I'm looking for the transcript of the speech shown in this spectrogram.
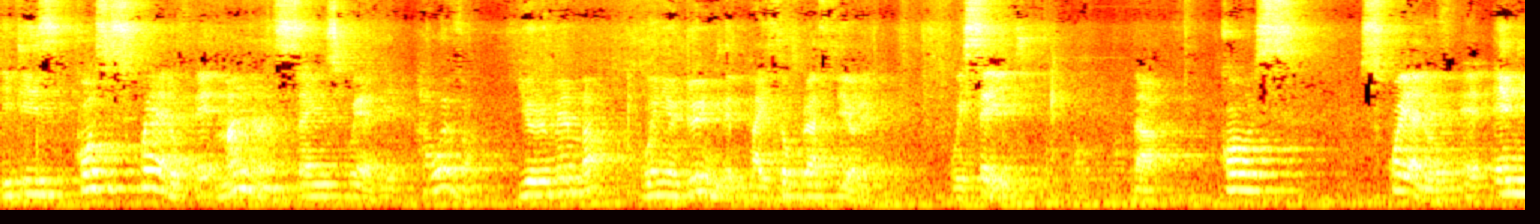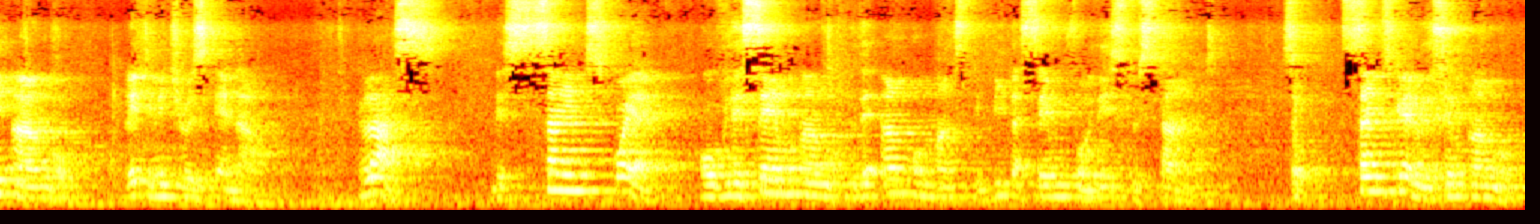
It is cos squared of A minus sine squared A. However, you remember when you're doing the Pythagoras theorem, we said that cos squared of any angle, let me choose A now, plus the sine squared of the same angle, the angle must be the same for this to stand. So sine squared of the same angle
